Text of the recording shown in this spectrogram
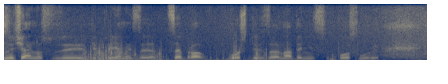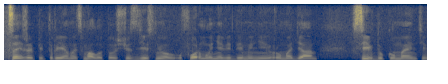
Звичайно, е, підприємець за це брав кошти за надані послуги. Цей же підприємець, мало того, що здійснював оформлення від імені громадян. Всіх документів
